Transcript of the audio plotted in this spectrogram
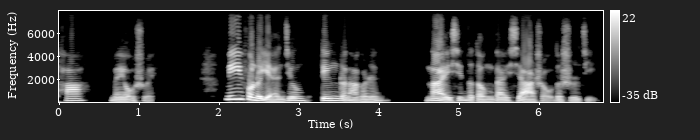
他没有睡。眯缝着眼睛盯着那个人，耐心的等待下手的时机。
